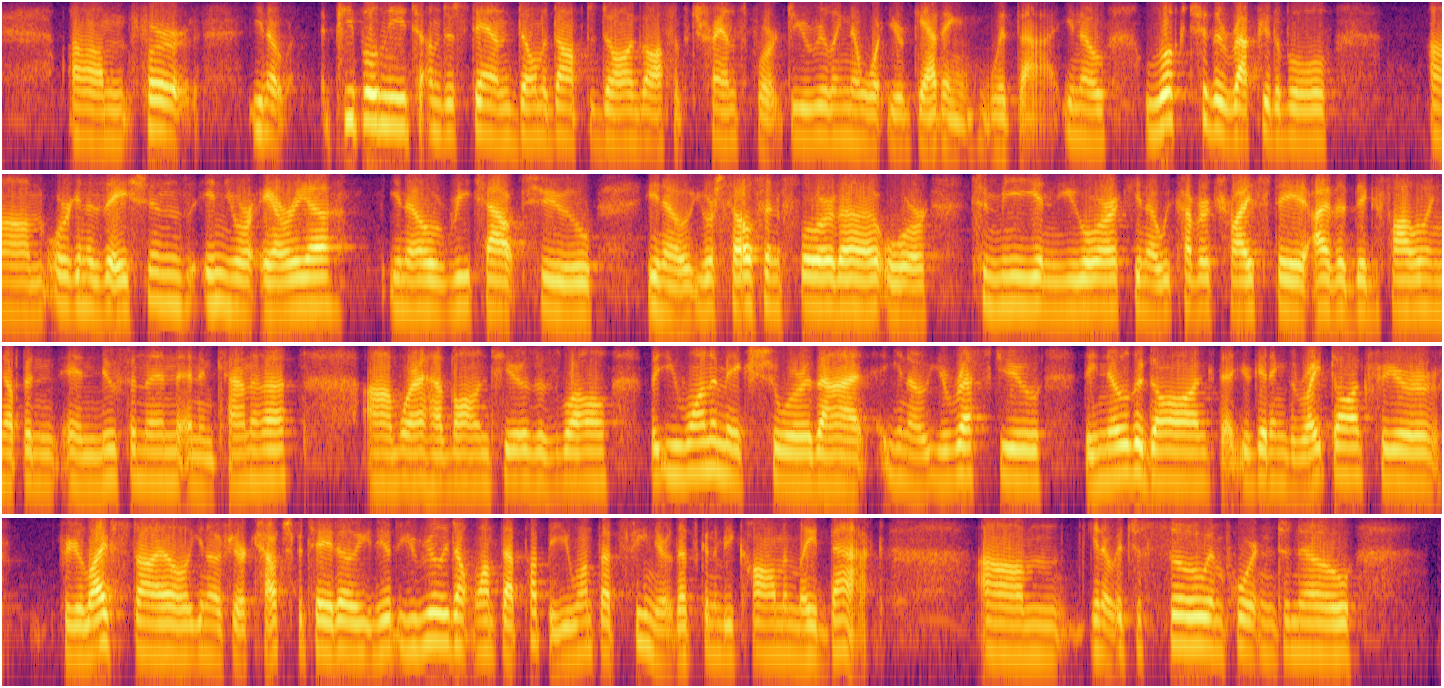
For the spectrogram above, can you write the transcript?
Um, for, you know, people need to understand don't adopt a dog off of transport. Do you really know what you're getting with that? You know, look to the reputable um, organizations in your area. You know, reach out to, you know, yourself in Florida or to me in New York. You know, we cover tri-state. I have a big following up in, in Newfoundland and in Canada um, where I have volunteers as well. But you want to make sure that you know your rescue they know the dog, that you're getting the right dog for your for your lifestyle. You know, if you're a couch potato, you, you really don't want that puppy. You want that senior that's going to be calm and laid back. Um, you know, it's just so important to know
